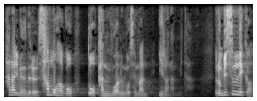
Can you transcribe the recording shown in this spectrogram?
하나님의 은혜를 사모하고 또 간구하는 곳에만 일어납니다. 여러분 믿습니까?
